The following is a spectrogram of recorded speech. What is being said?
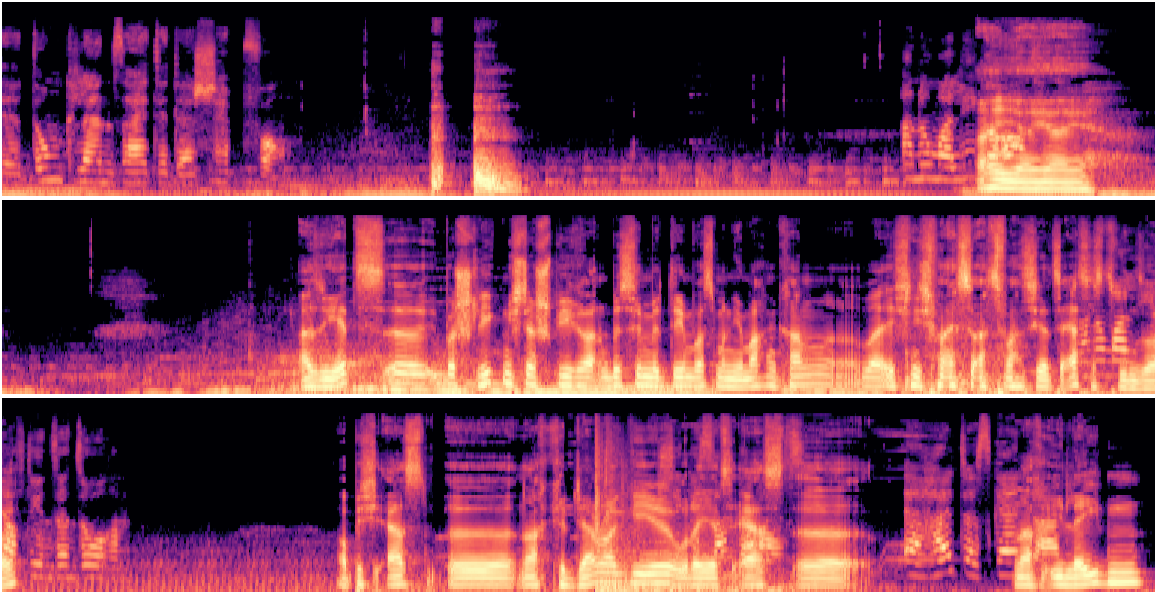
der dunklen Seite der Schöpfung. Anomalie. Eieiei. Also jetzt äh, überschlägt mich das Spiel gerade ein bisschen mit dem, was man hier machen kann, weil ich nicht weiß, was ich als erstes tun soll. Auf den Sensoren. Ob ich erst äh, nach Kedara gehe oder jetzt erst äh, nach Eladen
